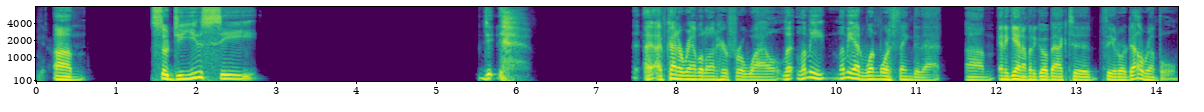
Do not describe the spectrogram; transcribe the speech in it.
Yeah. Um, so, do you see? I, I've kind of rambled on here for a while. Let, let me let me add one more thing to that. Um, and again, I'm going to go back to Theodore Dalrymple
